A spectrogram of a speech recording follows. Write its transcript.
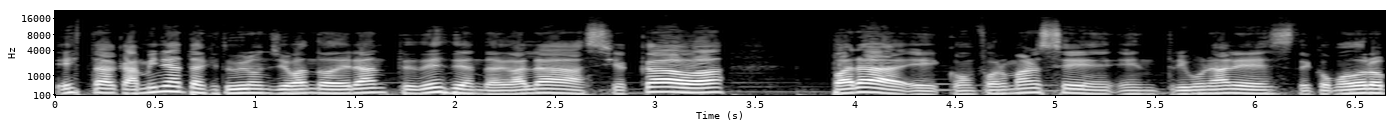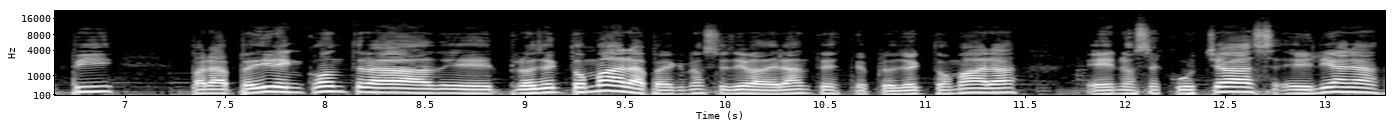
esta caminata que estuvieron llevando adelante desde Andalgalá hacia Cava para eh, conformarse en tribunales de Comodoro Pi para pedir en contra del proyecto Mara, para que no se lleve adelante este proyecto Mara. Eh, ¿Nos escuchás, Eliana?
